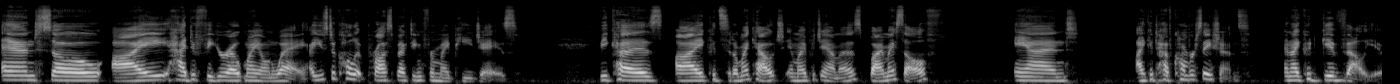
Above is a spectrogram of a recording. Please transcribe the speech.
And so I had to figure out my own way. I used to call it prospecting from my PJs because I could sit on my couch in my pajamas by myself and I could have conversations and I could give value.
